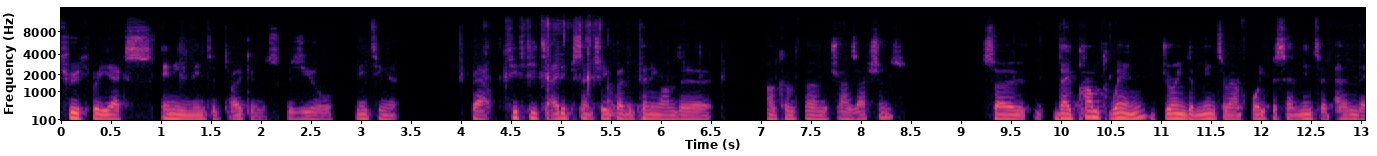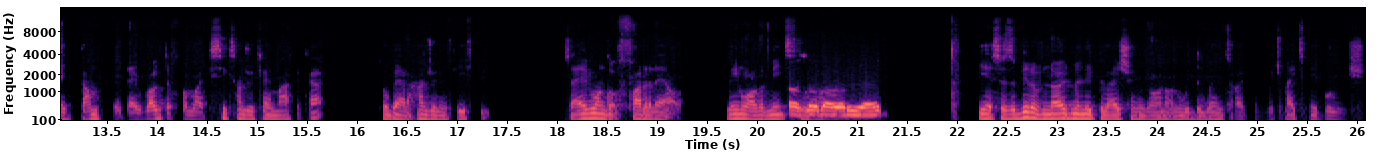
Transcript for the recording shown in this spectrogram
two three x any minted tokens because you're minting it about fifty to eighty percent cheaper depending on the unconfirmed transactions. So they pumped when during the mint around 40% minted and then they dumped it. They rugged it from like 600k market cap to about 150. So everyone got flooded out. Meanwhile, the mint's oh, still Yes, there's a bit of node manipulation going on with the WEN token, which makes me bullish.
